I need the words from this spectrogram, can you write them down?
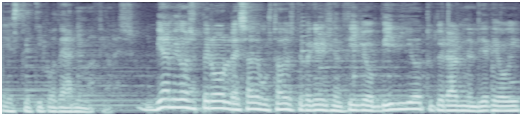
este tipo de animaciones. Bien amigos, espero les haya gustado este pequeño y sencillo vídeo tutorial en el día de hoy.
